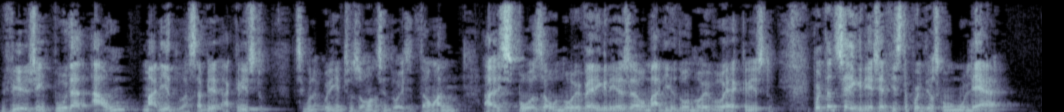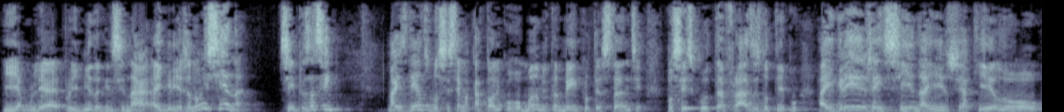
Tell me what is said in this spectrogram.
virgem pura a um marido, a saber, a Cristo. 2 Coríntios 11, 2. Então, a, a esposa ou noivo é a igreja, o marido ou noivo é Cristo. Portanto, se a igreja é vista por Deus como mulher, e a mulher é proibida de ensinar, a igreja não ensina. Simples assim. Mas dentro do sistema católico romano e também protestante, você escuta frases do tipo: a igreja ensina isso e aquilo, ou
